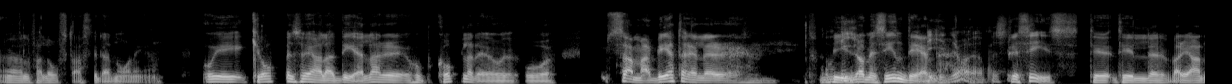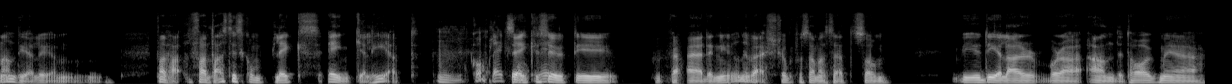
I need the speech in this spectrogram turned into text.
I alla fall oftast i den ordningen. Och i kroppen så är alla delar ihopkopplade och, och samarbetar eller De bidrar med sin del. Bidrar, ja, precis. Precis, till, till varje annan del. i en fanta- fantastisk komplex enkelhet. Mm, komplex enkelhet. ut i världen, i universum på samma sätt som vi ju delar våra andetag med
